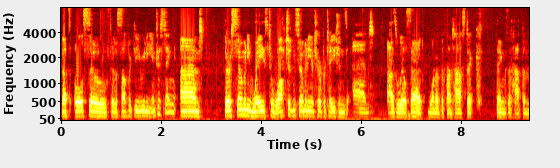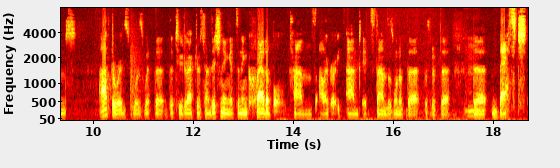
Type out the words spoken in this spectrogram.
that's also philosophically really interesting. And there are so many ways to watch it and so many interpretations. And as Will said, one of the fantastic things that happened afterwards was with the, the two directors transitioning. It's an incredible trans allegory, and it stands as one of the, the sort of the the best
